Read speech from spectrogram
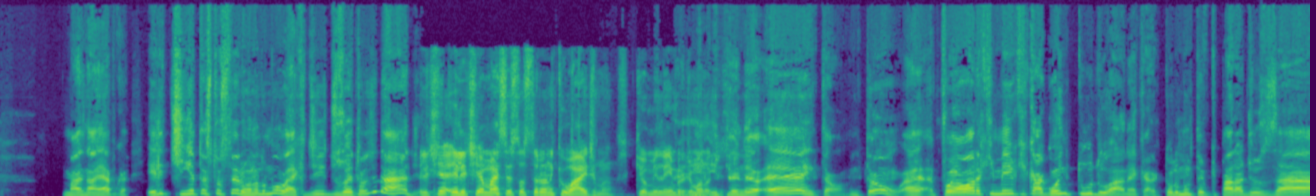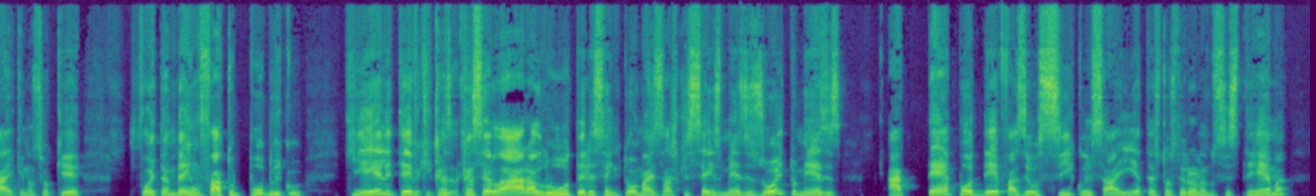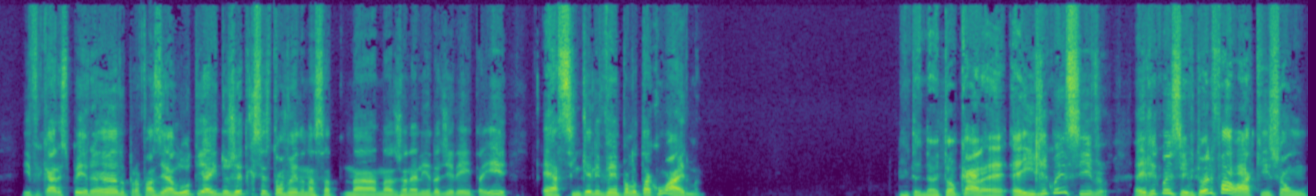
mas na época ele tinha testosterona do moleque de 18 anos de idade. ele, tinha, ele tinha mais testosterona que o Weidman, que eu me lembro de uma notícia. Entendeu? É, então. Então, é, foi a hora que meio que cagou em tudo lá, né, cara? Todo mundo teve que parar de usar e que não sei o quê. Foi também um fato público que ele teve que can- cancelar a luta. Ele sentou mais, acho que seis meses, oito meses, até poder fazer o ciclo e sair a testosterona do sistema e ficar esperando para fazer a luta. E aí, do jeito que vocês estão vendo nessa, na, na janelinha da direita aí, é assim que ele vem para lutar com o Weidman. Entendeu? Então, cara, é, é irreconhecível. É irreconhecível. Então, ele falar que isso é um,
